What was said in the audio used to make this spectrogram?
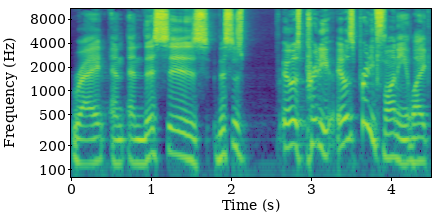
right? And and this is this is it was pretty it was pretty funny. Like,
